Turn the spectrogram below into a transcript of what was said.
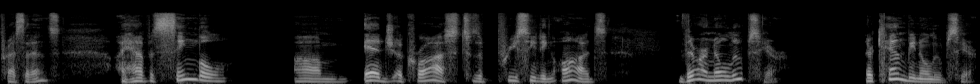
precedence. I have a single um, edge across to the preceding odds there are no loops here. There can be no loops here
